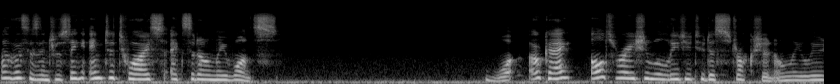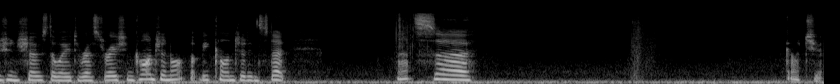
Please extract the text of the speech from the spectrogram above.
Oh, this is interesting. Enter twice, exit only once. What? Okay. Alteration will lead you to destruction. Only illusion shows the way to restoration. Conjure not, but be conjured instead. That's, uh... Gotcha.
